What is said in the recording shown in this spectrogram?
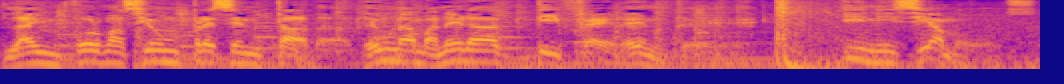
La información presentada de una manera diferente. Iniciamos.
